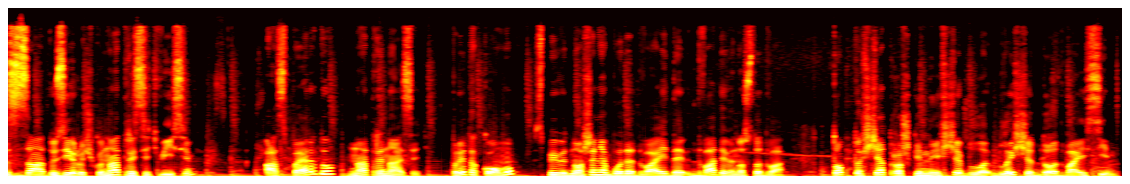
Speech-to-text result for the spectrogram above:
ззаду зірочку на 38, а спереду на 13. При такому співвідношення буде 2,92. Тобто ще трошки нижче, ближче до 2,7.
